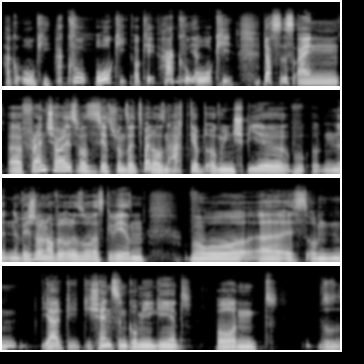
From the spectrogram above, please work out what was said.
Hakuoki. Hakuoki, okay. Hakuoki. Ja. Das ist ein äh, Franchise, was es jetzt schon seit 2008 gibt. Irgendwie ein Spiel, eine ne Visual Novel oder sowas gewesen, wo äh, es um ja, die, die Chance in Gummi geht und so,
